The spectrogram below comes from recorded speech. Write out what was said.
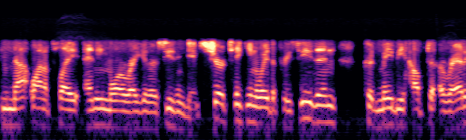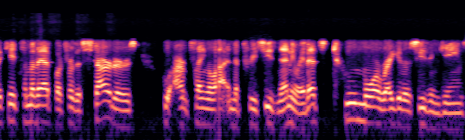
do not want to play any more regular season games. Sure, taking away the preseason could maybe help to eradicate some of that, but for the starters who aren't playing a lot in the preseason anyway, that's two more regular season games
